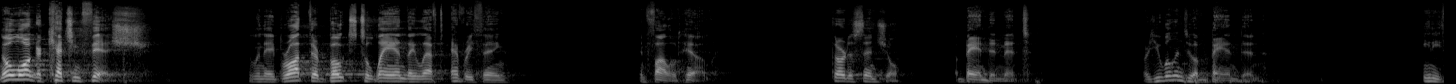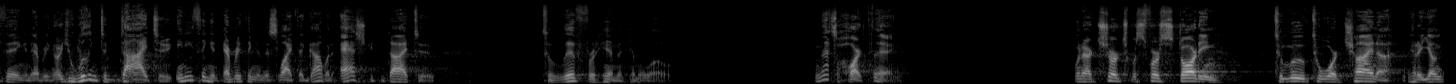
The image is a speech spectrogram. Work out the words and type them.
No longer catching fish. And when they brought their boats to land, they left everything and followed him. Third essential abandonment. Are you willing to abandon anything and everything? Are you willing to die to anything and everything in this life that God would ask you to die to to live for Him and Him alone. And that's a hard thing. When our church was first starting to move toward China, we had a young,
